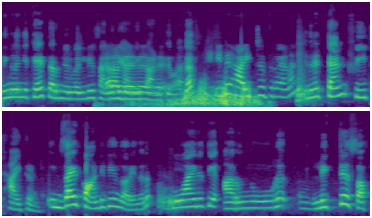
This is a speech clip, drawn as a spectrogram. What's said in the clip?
നിങ്ങൾ ഇനി കേട്ടറിഞ്ഞൊരു വലിയ സംഗതിയാണ് കാണിക്കുന്നത്. ഇതിന്റെ ഹൈറ്റ് എത്രയാണ്? ഇതിന് ടെൻ ഫീറ്റ് ഹൈറ്റ് ഉണ്ട്. ഇൻസൈഡ് ക്വാണ്ടിറ്റി എന്ന് പറയുന്നത് മൂവായിരത്തി അറുന്നൂറ് ലിറ്റേഴ്സ് ഓഫ്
